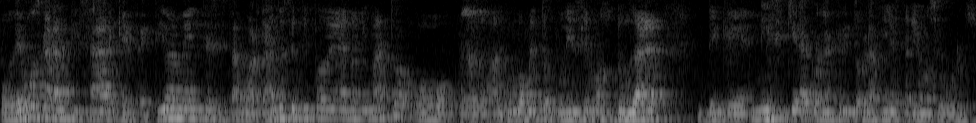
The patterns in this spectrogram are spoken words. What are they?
podemos garantizar que efectivamente se está guardando este tipo de anonimato o, o algún momento pudiésemos dudar de que ni siquiera con la criptografía estaríamos seguros?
